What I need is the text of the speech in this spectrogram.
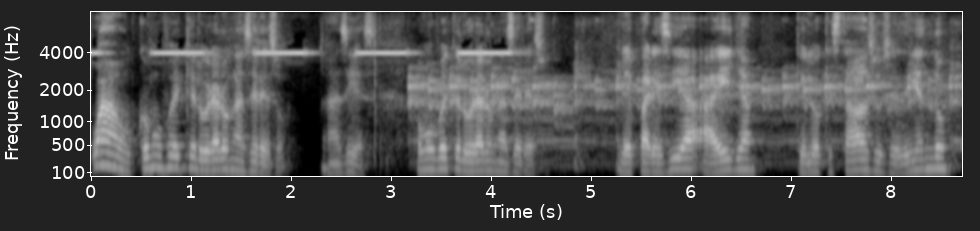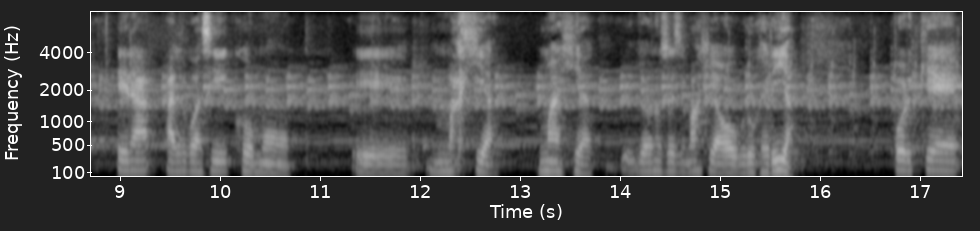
wow, ¿cómo fue que lograron hacer eso? Así es. ¿Cómo fue que lograron hacer eso? Le parecía a ella que lo que estaba sucediendo era algo así como eh, magia, magia, yo no sé si magia o brujería, porque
